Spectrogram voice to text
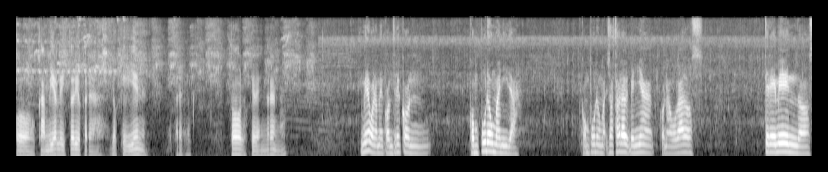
o cambiar la historia para los que vienen para todos los que vendrán, ¿no? Primero, bueno, me encontré con, con pura humanidad. Con pura Yo hasta ahora venía con abogados tremendos,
